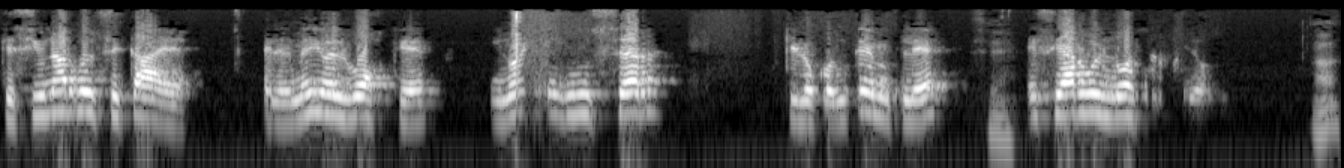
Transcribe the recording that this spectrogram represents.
que si un árbol se cae en el medio del bosque y no hay ningún ser que lo contemple, ese árbol no es. ¿Ah?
